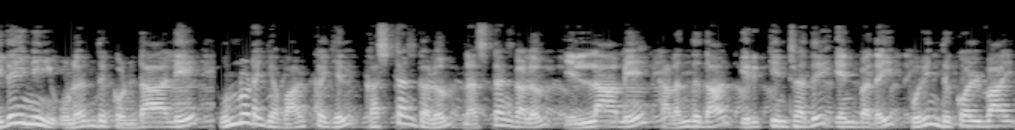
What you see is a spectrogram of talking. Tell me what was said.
இதை நீ உணர்ந்து கொண்டாலே உன்னுடைய வாழ்க்கையில் கஷ்டங்களும் நஷ்டங்களும் எல்லாமே கலந்துதான் இருக்கின்றது என்பதை புரிந்து கொள்வாய்.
